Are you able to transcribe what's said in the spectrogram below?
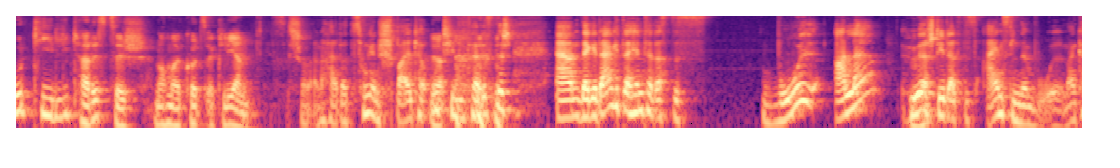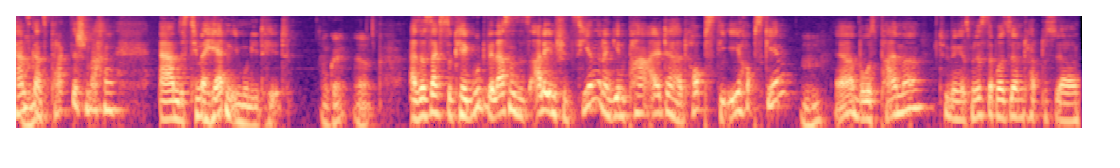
utilitaristisch nochmal kurz erklären. Das ist schon ein halber Zungenspalter, Ja. utilitaristisch. ähm, der Gedanke dahinter, dass das Wohl aller höher Mhm. steht als das einzelne Wohl. Man kann es ganz praktisch machen. Ähm, das Thema Herdenimmunität. Okay, ja. Also sagst du, okay, gut, wir lassen uns jetzt alle infizieren und dann gehen ein paar Alte halt hops, die eh hops gehen. Mhm. Ja, Boris Palmer, Tübingens Ministerpräsident, hat das ja,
